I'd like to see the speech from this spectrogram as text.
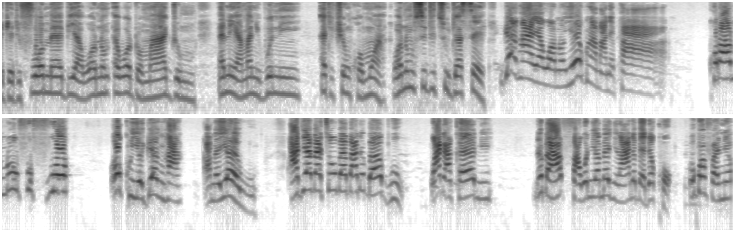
Adwadifoɔ mmaa bi a wɔnom wɔ dɔmaa adwom ne amanebɔni twetwe nkɔmmɔ a wɔnom nso de to dwa sɛ dwan ha yɛwɔ no yɛhunu amane paa. Korɔno fofuo ɔku yɛ dwan ha amɛyɛ awu adeɛ bɛkye wo bɛba ne baabu wadaka ani ne baafa wo nneɛma nyinaa ne bɛde kɔ. Wokɔfa nneɛ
